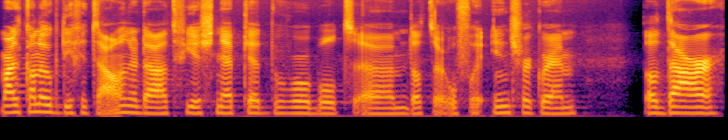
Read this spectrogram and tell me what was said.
maar het kan ook digitaal inderdaad via Snapchat bijvoorbeeld, um, dat er of Instagram dat daar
